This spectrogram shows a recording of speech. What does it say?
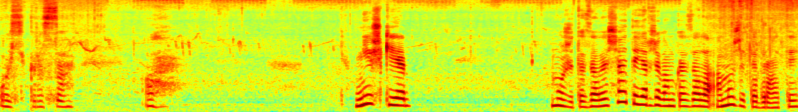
Ось краса. О. Ніжки можете залишати, я вже вам казала, а можете брати.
